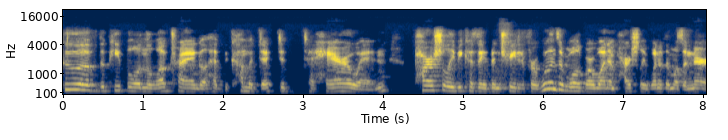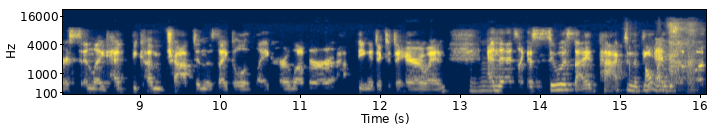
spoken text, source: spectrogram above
two of the people in the love triangle had become addicted to heroin partially because they'd been treated for wounds in world war one and partially one of them was a nurse and like had become trapped in the cycle of like her lover being addicted to heroin mm-hmm. and then it's like a suicide pact and at the Oh end of the book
